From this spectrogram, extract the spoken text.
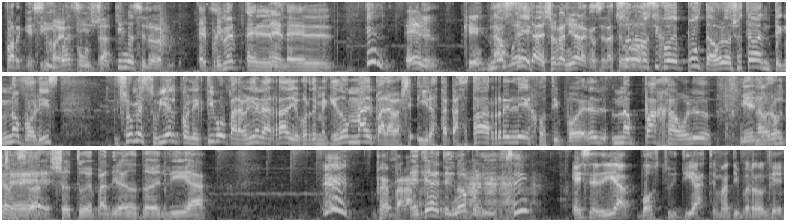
Porque sí, Hijo igual puta. yo- ¿quién canceló la.? El primer. El, Él. el- Él, él. ¿Qué? La No sé. vuelta de yo la cancelaste Son vos. unos hijos de puta, boludo. Yo estaba en Tecnópolis. Yo me subí al colectivo para venir a la radio, corte. Me quedó mal para ir hasta casa. Estaba re lejos, tipo. Era una paja, boludo. Y él una dijo, bronca che, yo estuve patinando todo el día. Pa- pará. El día de Tecnópolis. No, no, no, ¿Sí? Ese día vos tuiteaste, Mati, perdón que.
